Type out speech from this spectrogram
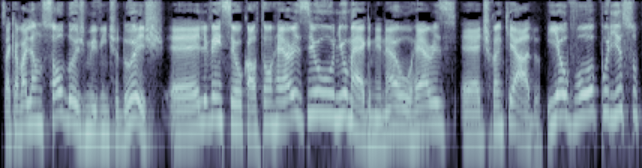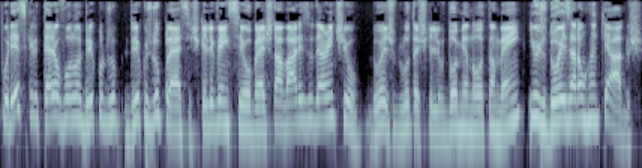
Só que avaliando só o 2022, é, ele venceu o Carlton Harris e o Neil Magny, né? O Harris é desranqueado. E eu vou, por isso, por esse critério, eu vou no Dricos Duplessis, que ele venceu o Brad Tavares e o Darren Till. Duas lutas que ele dominou também, e os dois eram ranqueados.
